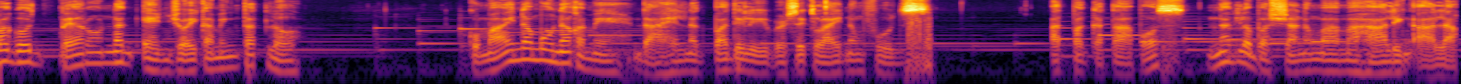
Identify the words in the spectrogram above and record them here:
Pagod pero nag-enjoy kaming tatlo. Kumain na muna kami dahil nagpa-deliver si Clyde ng foods. At pagkatapos, naglabas siya ng mamahaling alak.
